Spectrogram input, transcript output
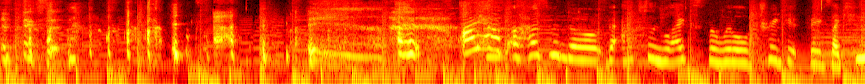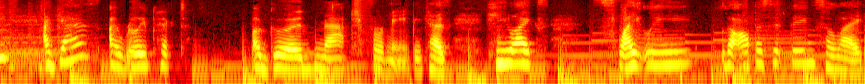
then fix it. I, I have a husband though that actually likes the little trinket things. Like he i guess i really picked a good match for me because he likes slightly the opposite thing so like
